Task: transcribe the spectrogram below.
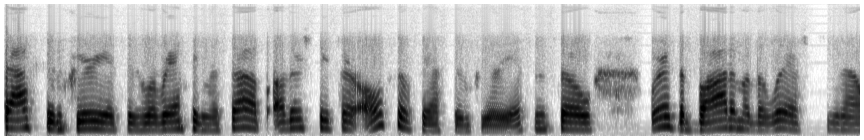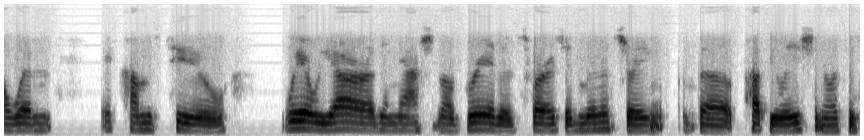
fast and furious as we're ramping this up. Other states are also fast and furious. And so we're at the bottom of the list, you know, when it comes to where we are on the national grid as far as administering the population with this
